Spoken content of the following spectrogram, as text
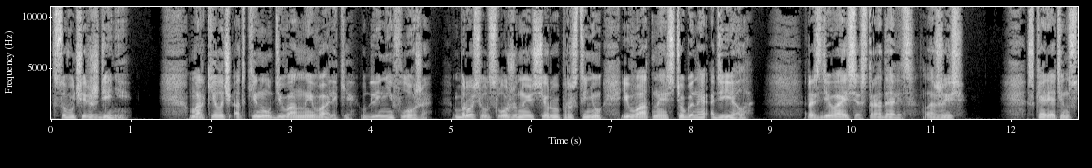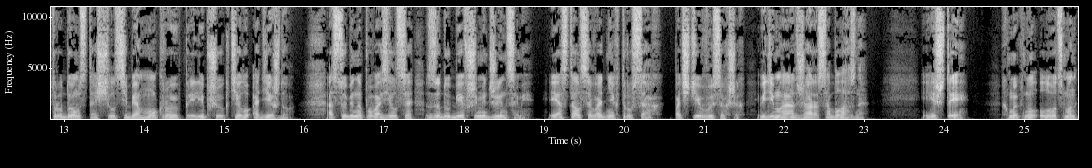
в совучреждении. Маркелыч откинул диванные валики, удлинив ложа, бросил сложенную серую простыню и ватное стеганое одеяло. «Раздевайся, страдалец, ложись». Скорятин с трудом стащил себя мокрую, прилипшую к телу одежду. Особенно повозился с задубевшими джинсами и остался в одних трусах, почти высохших, видимо, от жара соблазна. «Ишь ты!» — хмыкнул лоцман,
